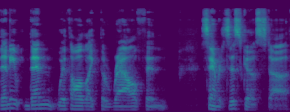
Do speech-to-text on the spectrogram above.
then he then with all like the Ralph and San Francisco stuff.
